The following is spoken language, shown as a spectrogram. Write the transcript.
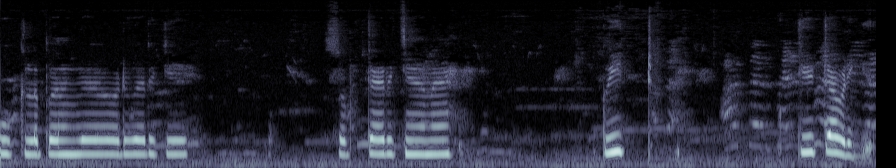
பூக்களை பாருங்க வடிவா இருக்கு சொப்டாக இருக்கேன் குயிட் குயிட்டாக வடிக்குது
